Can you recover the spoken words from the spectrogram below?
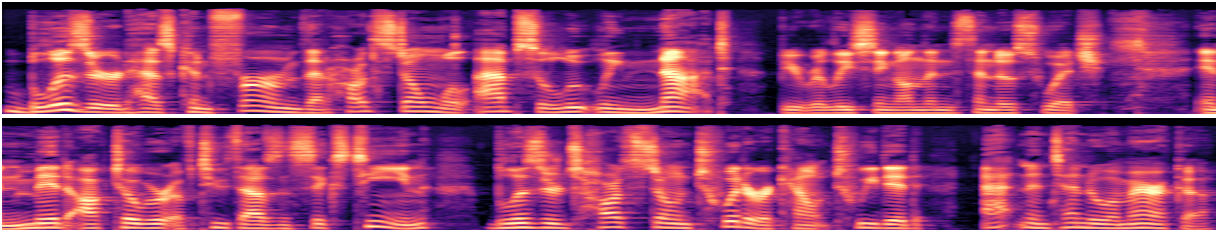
Blizzard has confirmed that Hearthstone will absolutely not be releasing on the Nintendo Switch. In mid October of 2016, Blizzard's Hearthstone Twitter account tweeted, At Nintendo America,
